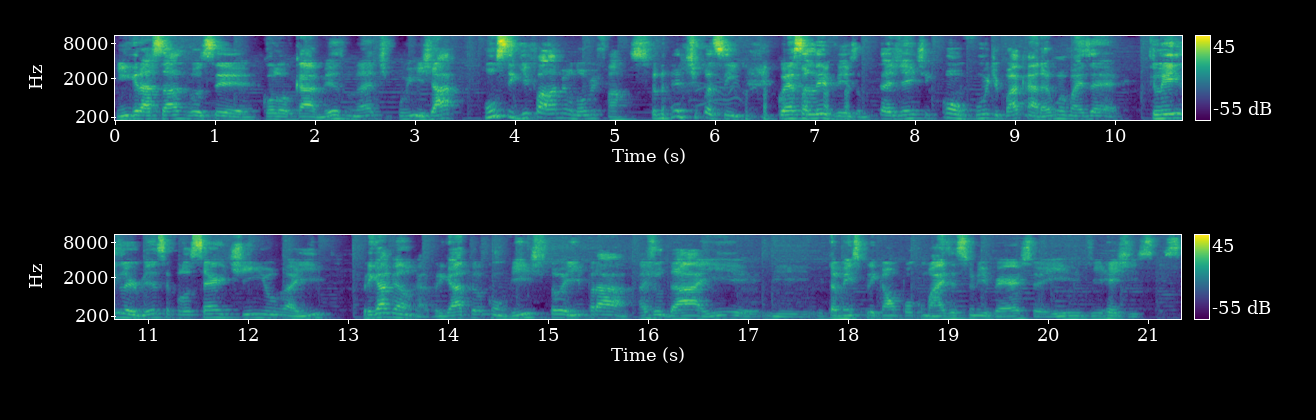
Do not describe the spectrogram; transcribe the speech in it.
Engraçado você colocar mesmo, né? Tipo, e já conseguir falar meu nome fácil, né? Tipo assim, com essa leveza. Muita gente confunde pra caramba, mas é Kleisler mesmo, você falou certinho aí. Obrigadão, cara. Obrigado pelo convite. Estou aí para ajudar aí e, e, também explicar um pouco mais esse universo aí de registros.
